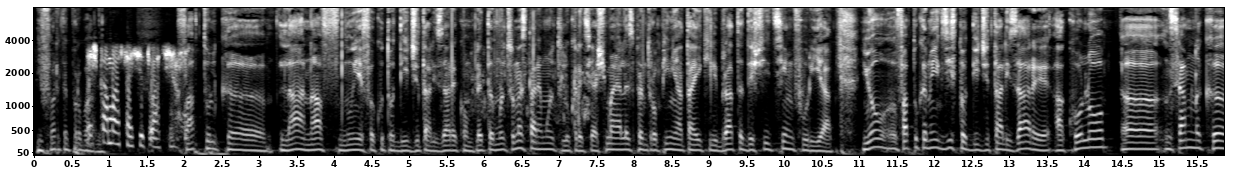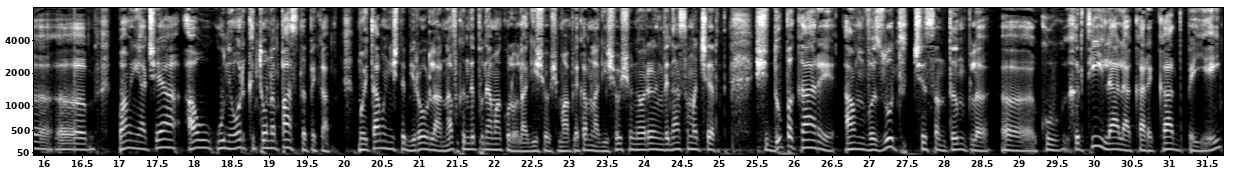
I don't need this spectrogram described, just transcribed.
E foarte probabil. Deci cam asta e situația. Faptul că la ANAF nu e făcut o digitalizare completă, mulțumesc tare mult, Lucreția, și mai ales pentru opinia ta echilibrată, deși țin furia. Eu, faptul că nu există o digitalizare acolo, uh, înseamnă că uh, oamenii aceia au uneori câte o năpastă pe cap. Mă uitam în niște birouri la ANAF când depuneam acolo, la ghișou, și mă aplecam la ghișou și uneori îmi venea să mă cert. Și după care am văzut ce se întâmplă uh, cu hârtie hârtiile alea care cad pe ei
